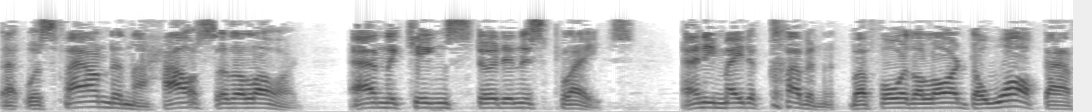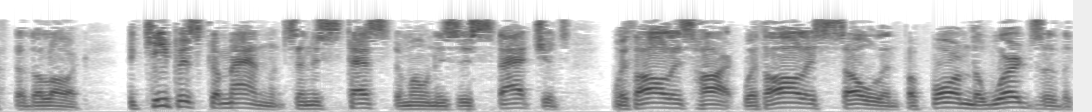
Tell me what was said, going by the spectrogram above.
that was found in the house of the Lord. And the king stood in his place. And he made a covenant before the Lord to walk after the Lord, to keep his commandments and his testimonies, his statutes, with all his heart, with all his soul, and perform the words of the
